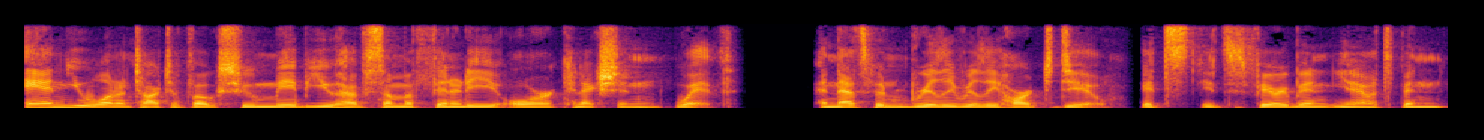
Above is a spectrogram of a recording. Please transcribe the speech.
and you want to talk to folks who maybe you have some affinity or connection with and that's been really really hard to do it's it's very been you know it's been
